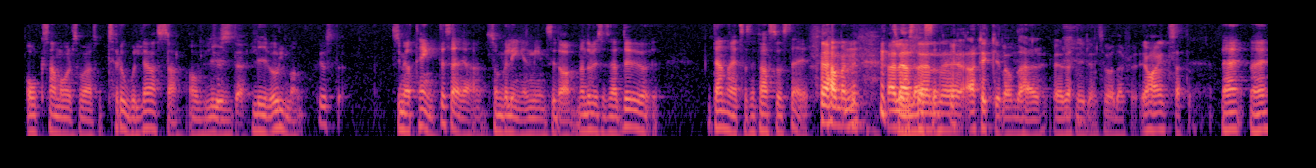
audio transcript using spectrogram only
och samma år så var det alltså Trolösa av Liv, Just det. Liv Ullman. Just det. Som jag tänkte säga, som väl ingen minns idag. Men då visade det sig att du, den har etsat sig fast hos dig. Ja, men jag läste en eh, artikel om det här eh, rätt nyligen, så det var därför. Jag har inte sett den. Nej, nej.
